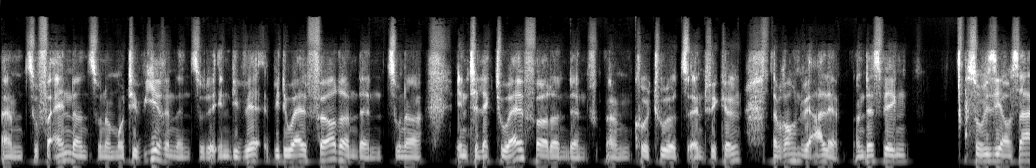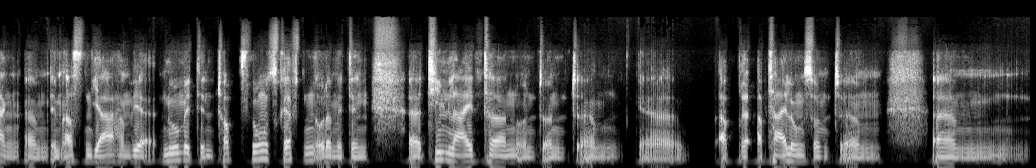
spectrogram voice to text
ähm, zu verändern, zu einer motivierenden, zu einer individuell fördernden, zu einer intellektuell fördernden ähm, Kultur zu entwickeln. Da brauchen wir alle. Und deswegen so wie Sie auch sagen, ähm, im ersten Jahr haben wir nur mit den Top-Führungskräften oder mit den äh, Teamleitern und, und ähm, äh, Ab Abteilungs- und ähm, ähm,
